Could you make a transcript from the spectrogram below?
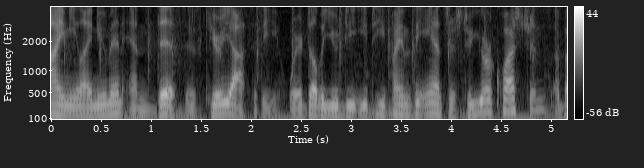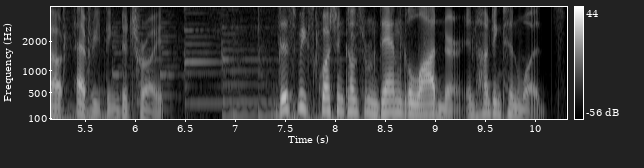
I'm Eli Newman, and this is Curiosity, where WDET finds the answers to your questions about everything Detroit. This week's question comes from Dan Golodner in Huntington Woods.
